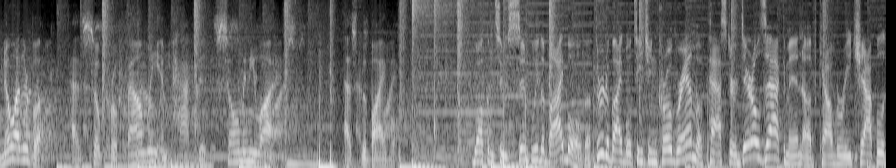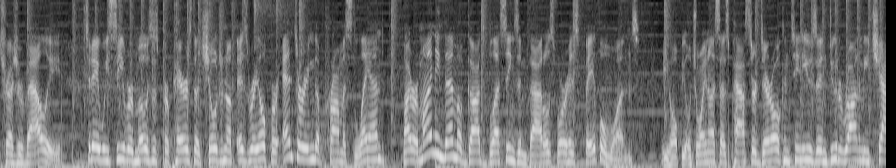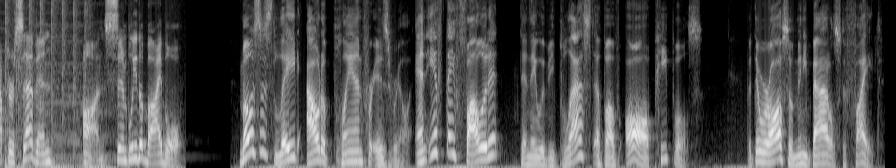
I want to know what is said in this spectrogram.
No other book has so profoundly impacted so many lives as the Bible. Welcome to Simply the Bible, the Through the Bible teaching program of Pastor Daryl Zachman of Calvary Chapel, Treasure Valley. Today we see where Moses prepares the children of Israel for entering the promised land by reminding them of God's blessings and battles for his faithful ones. We hope you'll join us as Pastor Daryl continues in Deuteronomy chapter 7 on Simply the Bible. Moses laid out a plan for Israel, and if they followed it, then they would be blessed above all peoples. But there were also many battles to fight.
